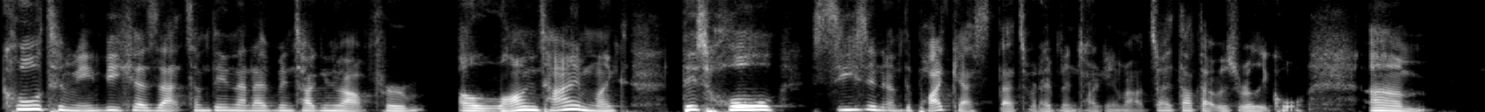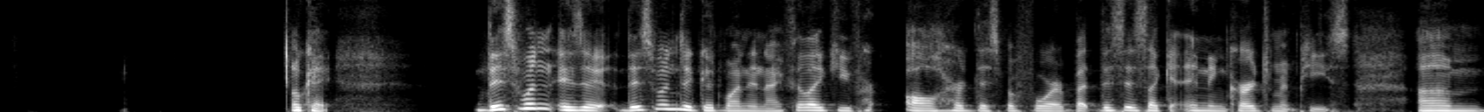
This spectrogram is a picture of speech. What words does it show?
cool to me because that's something that I've been talking about for a long time like this whole season of the podcast that's what i've been talking about so i thought that was really cool um okay this one is a this one's a good one and i feel like you've all heard this before but this is like an encouragement piece um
